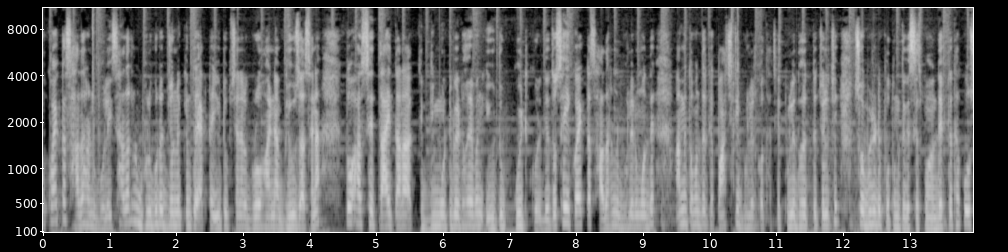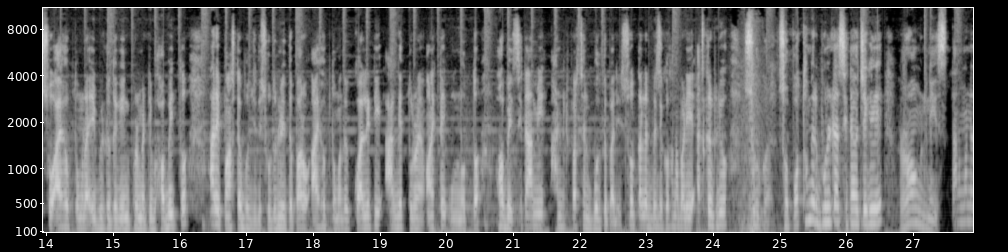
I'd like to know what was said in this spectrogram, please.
তো কয়েকটা সাধারণ ভুল, এই সাধারণ ভুলগুলোর জন্য কিন্তু একটা ইউটিউব চ্যানেল গ্রো হয় না ভিউজ আসে না। তো আসে তাই তারা ডিমোটিভেট হয় এবং ইউটিউব কুইট করে দেয়। তো সেই কয়েকটা সাধারণ ভুলের মধ্যে আমি তোমাদেরকে পাঁচটি ভুলের কথা আজকে তুলে ধরতে চলেছি। সো ভিডিওটি প্রথম থেকে শেষ পর্যন্ত দেখতে থাকো। সো আই হোপ তোমরা এই ভিডিও থেকে ইনফরমেটিভ হবেই তো। আর এই পাঁচটা ভুল যদি শুধরে নিতে পারো আই হোপ তোমাদের কোয়ালিটি আগের তুলনায় অনেকটাই উন্নত হবে, সেটা আমি হান্ড্রেড পার্সেন্ট বলতে পারি। সো তাহলে বেশি কথা না বাড়িয়ে আজকের ভিডিও শুরু করা সো প্রথমের ভুলটা সেটা হচ্ছে কি রং নিস তার মানে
